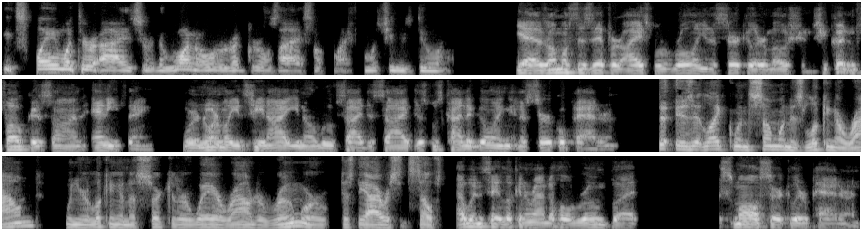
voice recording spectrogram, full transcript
explain what their eyes or the one older girl's eyes looked like and what she was doing. Yeah, it was almost as if her eyes were rolling in a circular motion. She couldn't focus on anything. Where normally you'd see an eye, you know, move side to side. This was kind of going in a circle pattern. Is it like when someone is looking around, when you're looking in a circular way around a room, or just the iris itself? I wouldn't say looking around a whole room, but a small circular pattern.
